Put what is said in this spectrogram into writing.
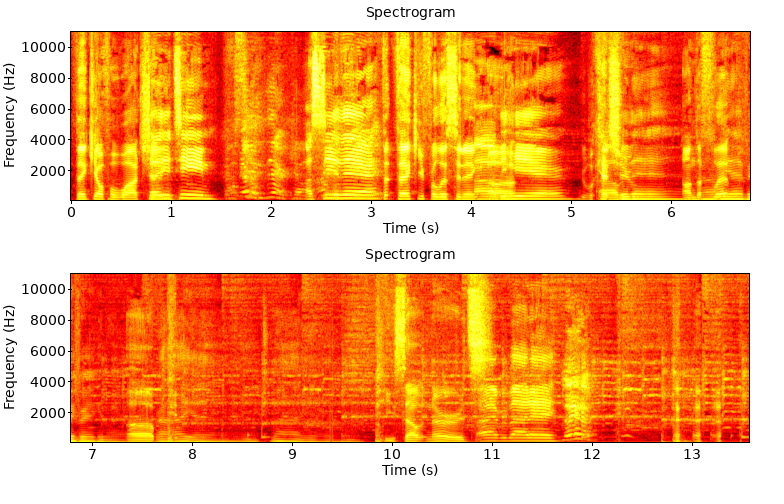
thank you all for watching. Tell your team. I'll see you there. Th- thank you for listening. I'll Uh, be here. we'll catch I'll you there. on the I'll flip. Peace out, nerds. Bye, everybody. Later.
